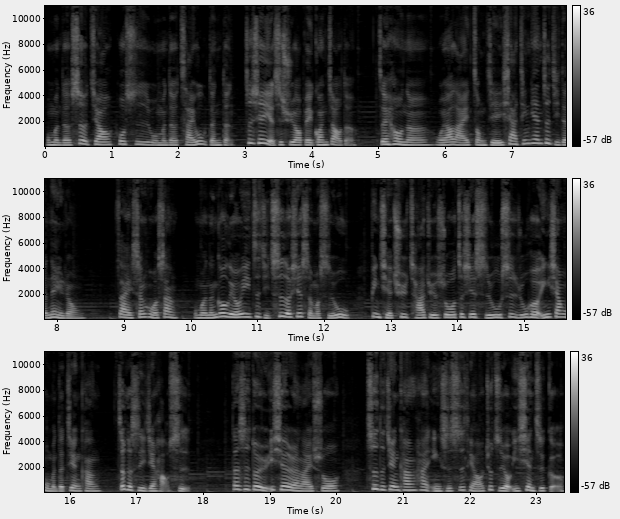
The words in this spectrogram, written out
我们的社交或是我们的财务等等，这些也是需要被关照的。最后呢，我要来总结一下今天这集的内容。在生活上，我们能够留意自己吃了些什么食物，并且去察觉说这些食物是如何影响我们的健康，这个是一件好事。但是对于一些人来说，吃的健康和饮食失调就只有一线之隔。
